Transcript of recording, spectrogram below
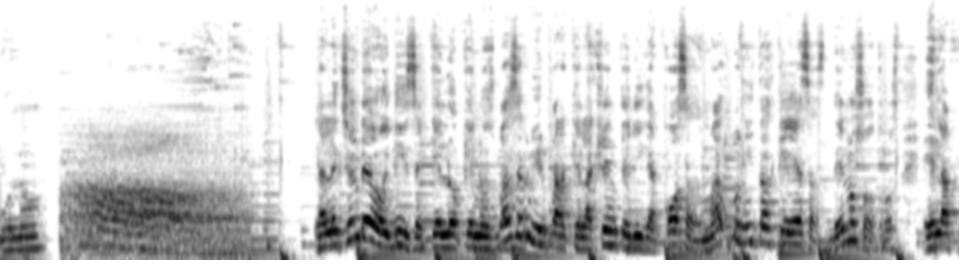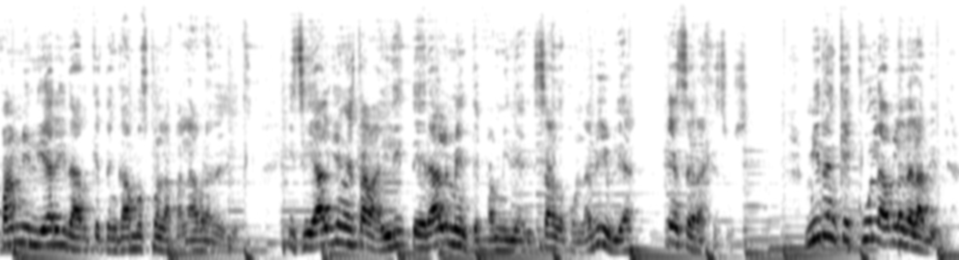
1. La lección de hoy dice que lo que nos va a servir para que la gente diga cosas más bonitas que esas de nosotros es la familiaridad que tengamos con la palabra de Dios. Y si alguien estaba literalmente familiarizado con la Biblia, ese era Jesús. Miren qué cool habla de la Biblia.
